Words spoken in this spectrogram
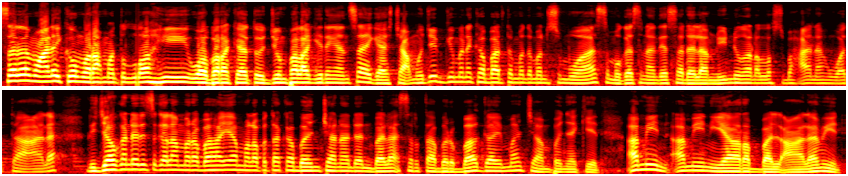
Assalamualaikum warahmatullahi wabarakatuh. Jumpa lagi dengan saya guys. Cak Mujib Gimana kabar teman-teman semua? Semoga senantiasa dalam lindungan Allah subhanahu wa ta'ala. Dijauhkan dari segala mara bahaya Malapetaka bencana dan balak Serta berbagai macam penyakit. Amin Amin Ya Rabbal Alamin.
